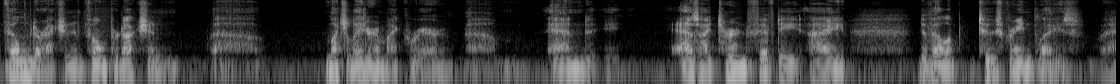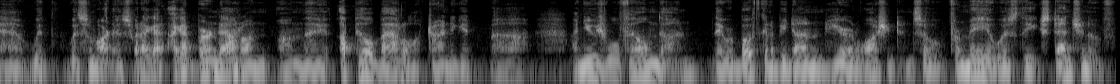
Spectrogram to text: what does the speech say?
film direction and film production uh, much later in my career. Um, and as I turned 50, I developed two screenplays uh, with with some artists, but I got I got burned out on on the uphill battle of trying to get uh, unusual film done. They were both going to be done here in Washington, so for me it was the extension of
